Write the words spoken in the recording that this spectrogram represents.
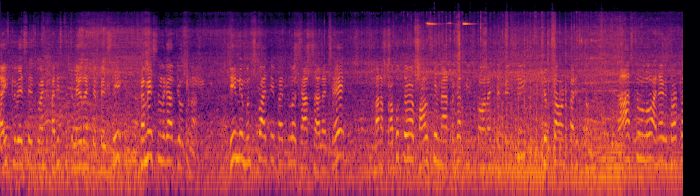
లైట్లు వేసేటువంటి పరిస్థితి లేదని చెప్పేసి కమిషనర్ గారు చెబుతున్నారు. దీన్ని మున్సిపాలిటీ పరిధిలో చేర్చాలంటే మన ప్రభుత్వమే పాలసీ మ్యాటర్గా తీసుకోవాలని చెప్పేసి చెప్తా ఉండే పరిస్థితి ఉంది. రాష్ట్రంలో అనేక చోట్ల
